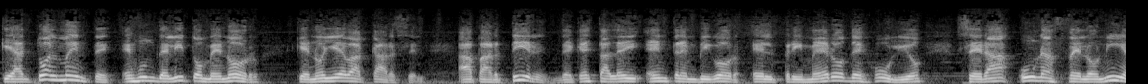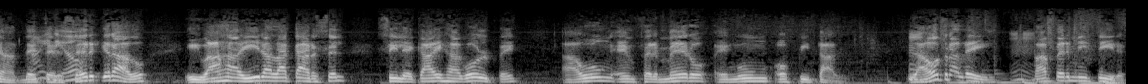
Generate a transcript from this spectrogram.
que actualmente es un delito menor que no lleva a cárcel. a partir de que esta ley entre en vigor el primero de julio, será una felonía de Ay, tercer grado y vas a ir a la cárcel si le caes a golpe a un enfermero en un hospital. La otra ley va a permitir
